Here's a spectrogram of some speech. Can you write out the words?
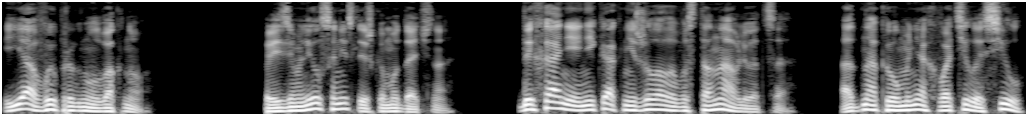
я выпрыгнул в окно. Приземлился не слишком удачно. Дыхание никак не желало восстанавливаться, однако у меня хватило сил,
